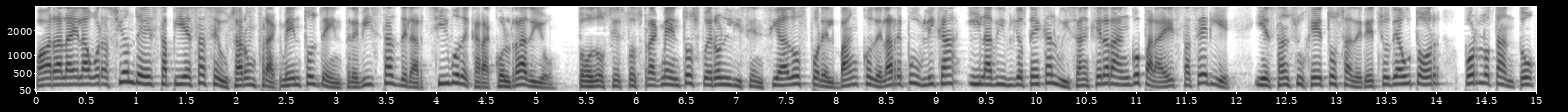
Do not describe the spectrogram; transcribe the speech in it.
Para la elaboración de esta pieza se usaron fragmentos de entrevistas del archivo de Caracol Radio. Todos estos fragmentos fueron licenciados por el Banco de la República y la Biblioteca Luis Ángel Arango para esta serie y están sujetos a derechos de autor, por lo tanto,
